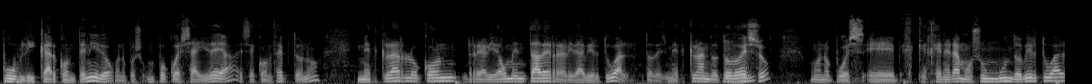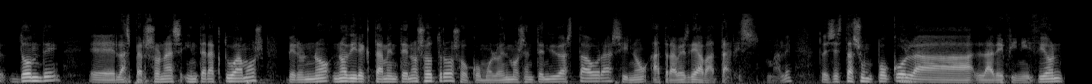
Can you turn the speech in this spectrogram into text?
publicar contenido, bueno, pues un poco esa idea, ese concepto, ¿no? Mezclarlo con realidad aumentada y realidad virtual. Entonces, mezclando todo eso, bueno, pues eh, que generamos un mundo virtual donde eh, las personas interactuamos, pero no, no directamente nosotros o como lo hemos entendido hasta ahora, sino a través de avatares, ¿vale? Entonces, esta es un poco la, definición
